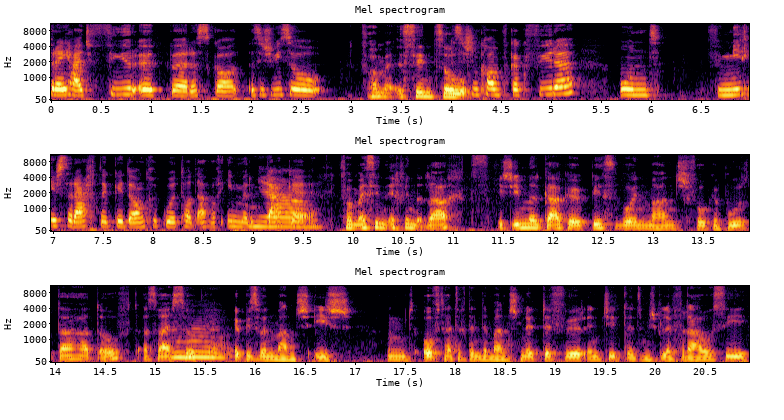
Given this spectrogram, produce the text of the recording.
Freiheit für jemanden, es geht, es ist wie so, Vor allem, es sind es so... ist ein Kampf gegen Führen und für mich ist das rechte Gedankengut halt einfach immer Ja. gegen. Vor allem, es sind, ich finde, rechts ist immer gegen etwas, wo ein Mensch von Geburt an hat oft. Also weißt du, Mhm. so, etwas, wo ein Mensch ist. Und oft hat sich dann der Mensch nicht dafür entschieden, zum Beispiel eine Frau sein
